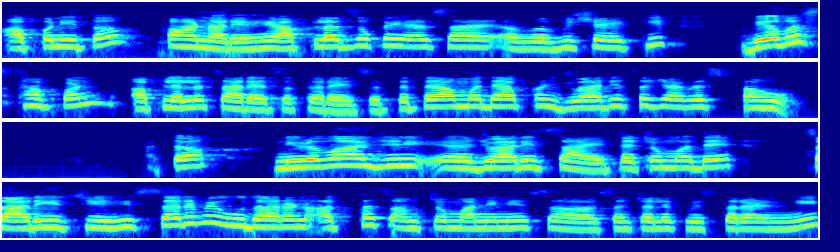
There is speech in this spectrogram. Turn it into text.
आपण इथं पाहणार आहे. हे आपला जो काही असा विषय आहे की व्यवस्थापन आपल्याला चाऱ्याचं करायचं. तर त्यामध्ये आपण ज्वारीचं ज्यावेळेस पाहू तर निळवा जी ज्वारीचा आहे त्याच्यामध्ये चारीची हे सर्व उदाहरण आत्ताच आमच्या माननीय संचालक विस्तारांनी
